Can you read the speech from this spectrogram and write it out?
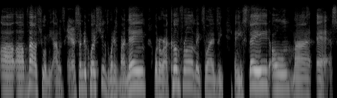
uh, uh, vouch for me. I was answering the questions. What is my name? Where do I come from? X, Y, and Z. And he stayed on my ass.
